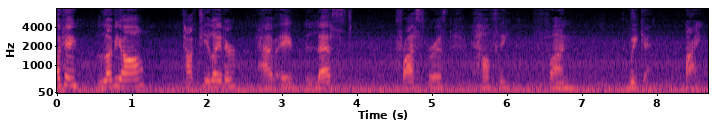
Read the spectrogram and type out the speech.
Okay, love you all. Talk to you later. Have a blessed, prosperous, healthy, fun weekend. Bye.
